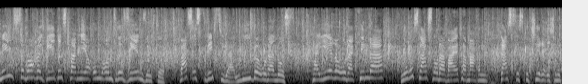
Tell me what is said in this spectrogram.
Nächste Woche geht es bei mir um unsere Sehnsüchte. Was ist wichtiger, Liebe oder Lust? Karriere oder Kinder? Loslassen oder weitermachen? Das diskutiere ich mit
